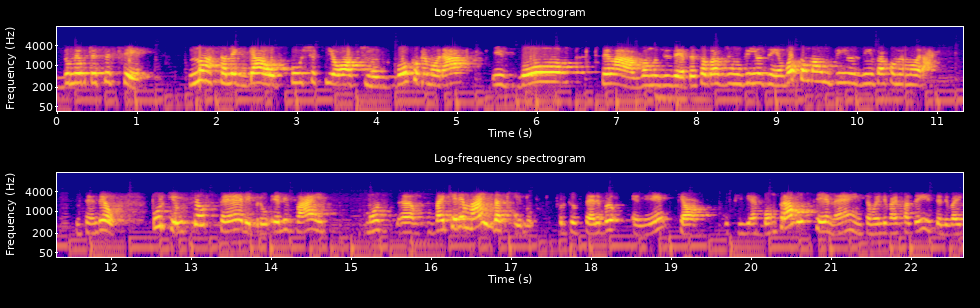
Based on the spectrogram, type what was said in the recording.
do meu TCC. Nossa, legal, puxa, que ótimo, vou comemorar e vou, sei lá, vamos dizer, a pessoa gosta de um vinhozinho, vou tomar um vinhozinho para comemorar, entendeu? Porque o seu cérebro, ele vai, ah, vai querer mais daquilo, porque o cérebro, ele quer o que é bom para você, né? Então ele vai fazer isso, ele vai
